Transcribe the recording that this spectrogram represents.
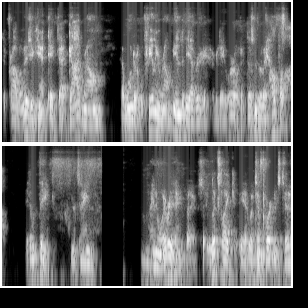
the problem is you can't take that God realm, that wonderful feeling realm, into the every, everyday world. It doesn't really help a lot. I don't think. I'm not saying I know everything, but it looks like uh, what's important is to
